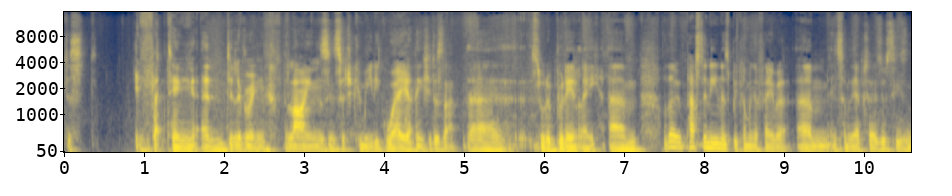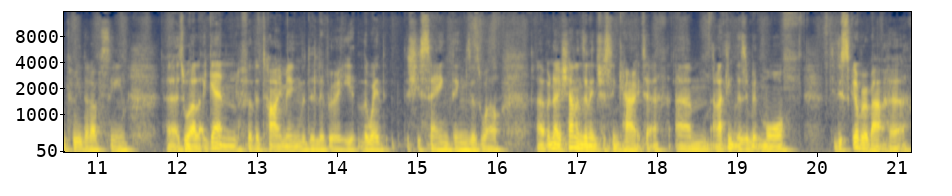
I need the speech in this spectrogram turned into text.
just inflecting and delivering the lines in such a comedic way. I think she does that uh, sort of brilliantly. Um, although Pastor Nina's becoming a favourite um, in some of the episodes of season three that I've seen uh, as well. Again, for the timing, the delivery, the way that she's saying things as well. Uh, but no, Shannon's an interesting character, um, and I think there's a bit more to discover about her.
